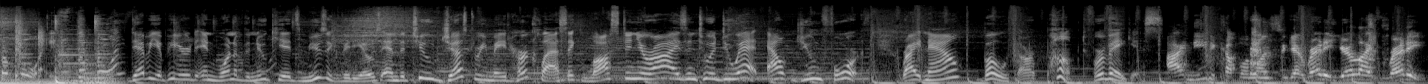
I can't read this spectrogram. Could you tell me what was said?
the boys. The boys. Debbie appeared in one of the new kids' music videos, and the two just remade her classic Lost in Your Eyes into a duet out June 4th. Right now, both are pumped for Vegas. I need a couple of months to get ready. You're like ready.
